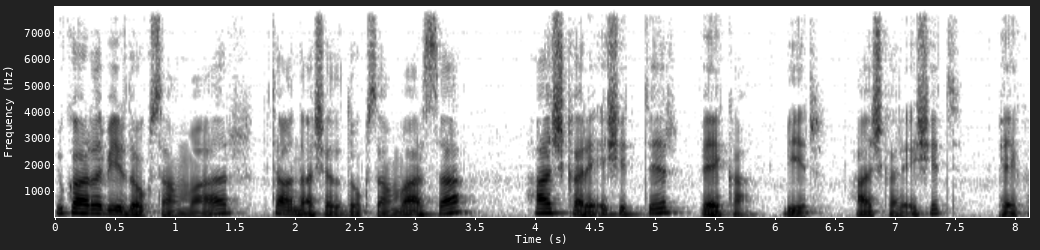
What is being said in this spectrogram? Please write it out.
Yukarıda bir 90 var. Bir tane de aşağıda 90 varsa h kare eşittir pk. 1. h kare eşit pk.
